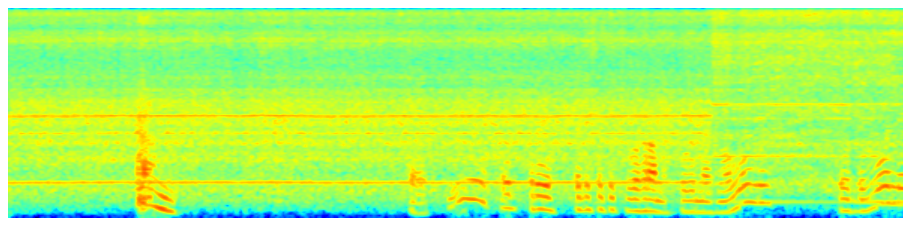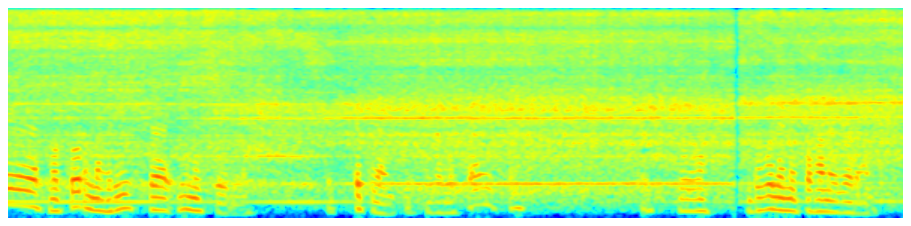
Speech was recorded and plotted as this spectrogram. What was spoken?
Так, і от при 50 кг, коли ми змололи, то доволі мотор нагрівся і не сильно. Тепленький залишається. Що доволі непоганий варіант.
